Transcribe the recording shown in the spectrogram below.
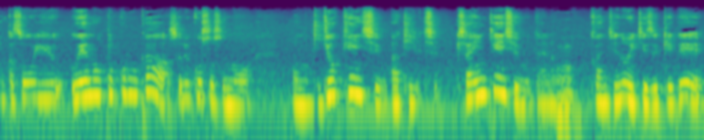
なんかそういう上のところがそれこそそのあの企業研修あき社員研修みたいなうん。感じの位置づけでや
